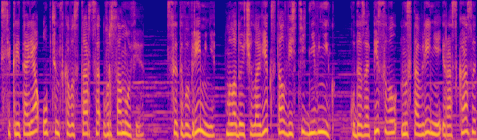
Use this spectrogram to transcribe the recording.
секретаря оптинского старца Варсонофия – с этого времени молодой человек стал вести дневник, куда записывал наставления и рассказы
